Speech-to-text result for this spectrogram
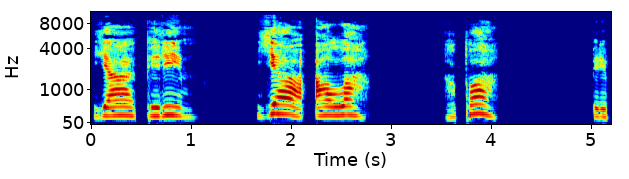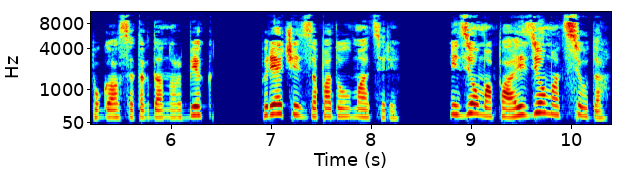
«Я Перим! Я Аллах!» «Апа!» — перепугался тогда Нурбек, прячась за подол матери. «Идем, апа, идем отсюда!»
